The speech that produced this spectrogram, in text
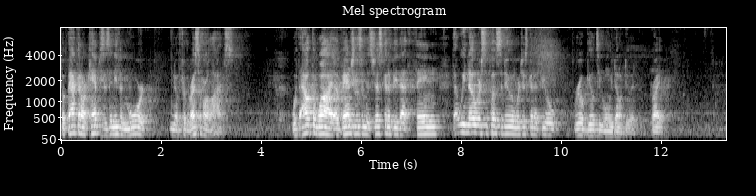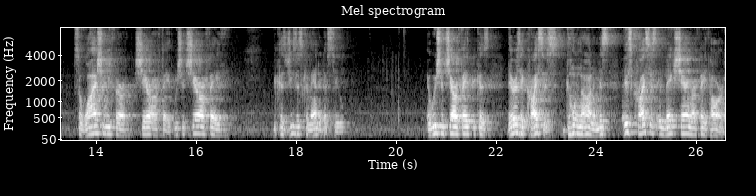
but back in our campuses and even more, you know, for the rest of our lives. Without the why, evangelism is just going to be that thing that we know we're supposed to do, and we're just going to feel real guilty when we don't do it, right? So, why should we share our faith? We should share our faith because Jesus commanded us to. And we should share our faith because there is a crisis going on, and this, this crisis, it makes sharing our faith hard.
